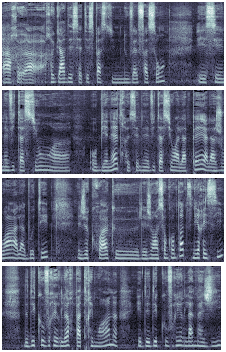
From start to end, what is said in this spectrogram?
à, regarder cet espace d'une nouvelle façon. Et c'est une invitation euh, au bien-être, c'est une invitation à la paix, à la joie, à la beauté. Et je crois que les gens sont contents de venir ici, de découvrir leur patrimoine et de découvrir la magie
